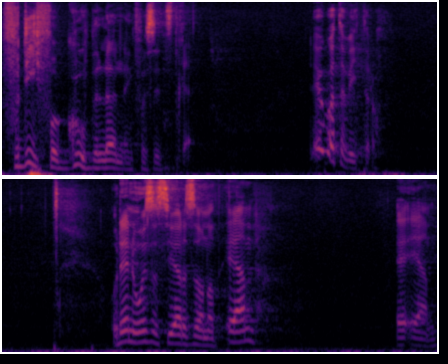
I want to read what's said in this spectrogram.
For de får god belønning for sitt strev. Det er jo godt å vite, da. Og det er noen som sier det sånn at én er én,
